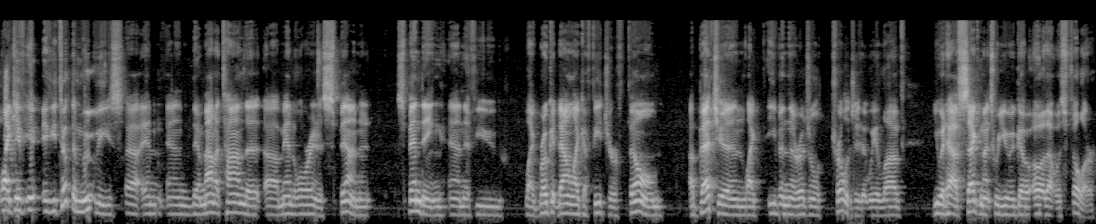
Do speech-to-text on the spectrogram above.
like if you if you took the movies uh, and and the amount of time that uh, Mandalorian is spend spending, and if you like broke it down like a feature film, I bet you in like even the original trilogy that we loved, you would have segments where you would go, "Oh, that was filler."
